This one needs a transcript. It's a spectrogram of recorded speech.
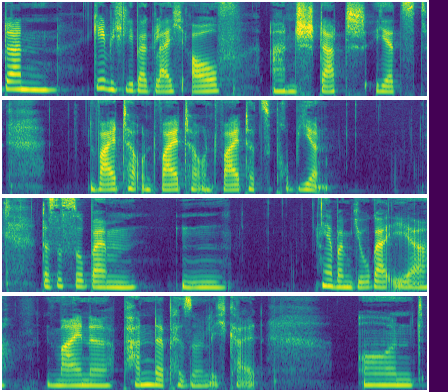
dann gebe ich lieber gleich auf, anstatt jetzt weiter und weiter und weiter zu probieren. Das ist so beim, mm, ja, beim Yoga eher meine Panda-Persönlichkeit. Und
